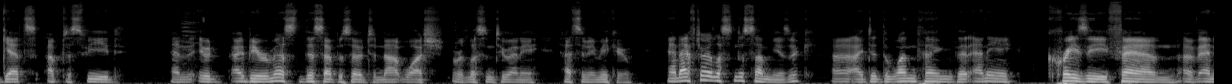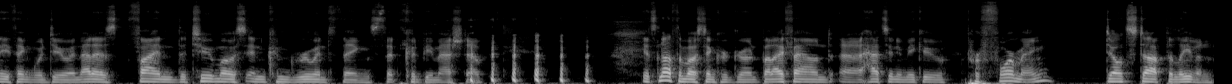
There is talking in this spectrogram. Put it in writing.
get up to speed. And it would I'd be remiss this episode to not watch or listen to any Hatsune Miku. And after I listened to some music, uh, I did the one thing that any crazy fan of anything would do, and that is find the two most incongruent things that could be mashed up. it's not the most incongruent, but I found uh, Hatsune Miku performing "Don't Stop Believin'."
